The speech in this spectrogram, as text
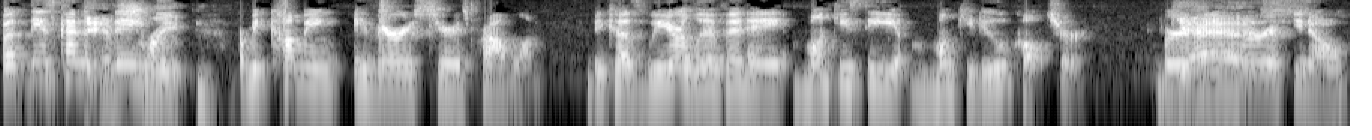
But these kind of Damn things straight. are becoming a very serious problem because we are living a monkey see, monkey do culture. Where, Yes. if, where if, you know,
